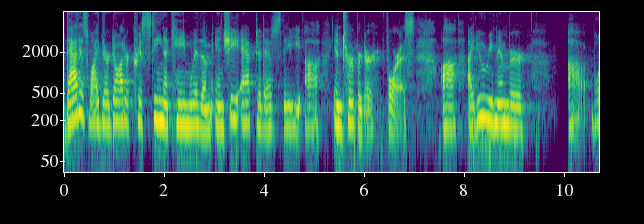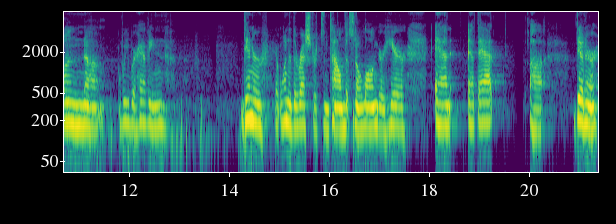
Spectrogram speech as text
That is why their daughter Christina came with them, and she acted as the uh, interpreter for us. Uh, I do remember uh, one, um, we were having dinner at one of the restaurants in town that's no longer here. And at that uh, dinner,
